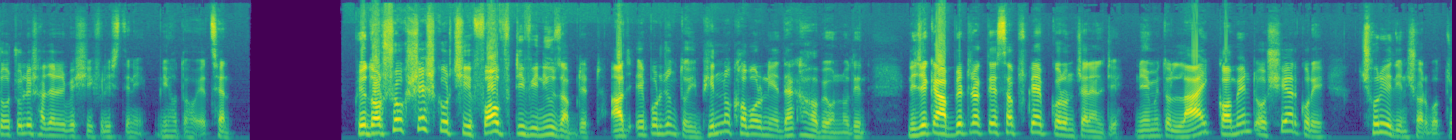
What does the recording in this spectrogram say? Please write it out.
চৌচল্লিশ হাজারের বেশি ফিলিস্তিনি নিহত হয়েছেন। প্রিয় দর্শক, শেষ করছি ফব টিভি নিউজ আপডেট। আজ এ পর্যন্তই। ভিন্ন খবর নিয়ে দেখা হবে অন্যদিন। নিজেকে আপডেট রাখতে সাবস্ক্রাইব করুন চ্যানেলটি। নিয়মিত লাইক, কমেন্ট ও শেয়ার করে ছড়িয়ে দিন সর্বত্র।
